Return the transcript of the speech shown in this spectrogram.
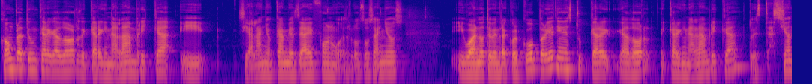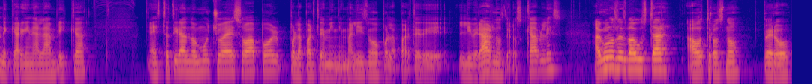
Cómprate un cargador de carga inalámbrica y si al año cambias de iPhone o a los dos años, igual no te vendrá con el cubo, pero ya tienes tu cargador de carga inalámbrica, tu estación de carga inalámbrica. Está tirando mucho a eso Apple por la parte de minimalismo, por la parte de liberarnos de los cables. A algunos les va a gustar, a otros no, pero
